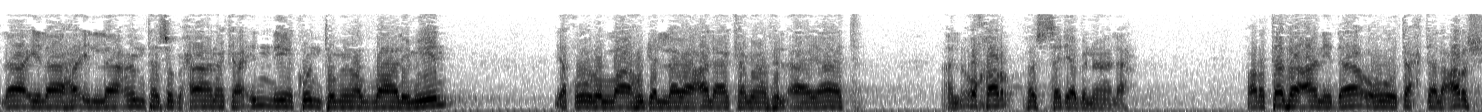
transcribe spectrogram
لا إله إلا أنت سبحانك إني كنت من الظالمين. يقول الله جل وعلا كما في الآيات الأخر فاستجبنا له. فارتفع نداؤه تحت العرش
